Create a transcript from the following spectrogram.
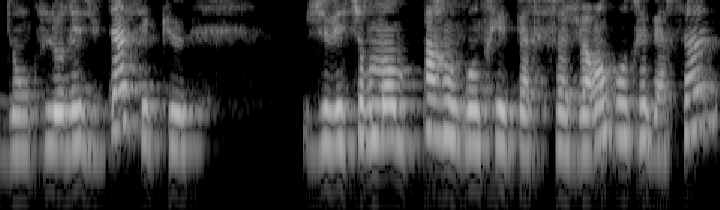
Donc le résultat, c'est que je vais sûrement pas rencontrer, enfin je vais rencontrer personne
